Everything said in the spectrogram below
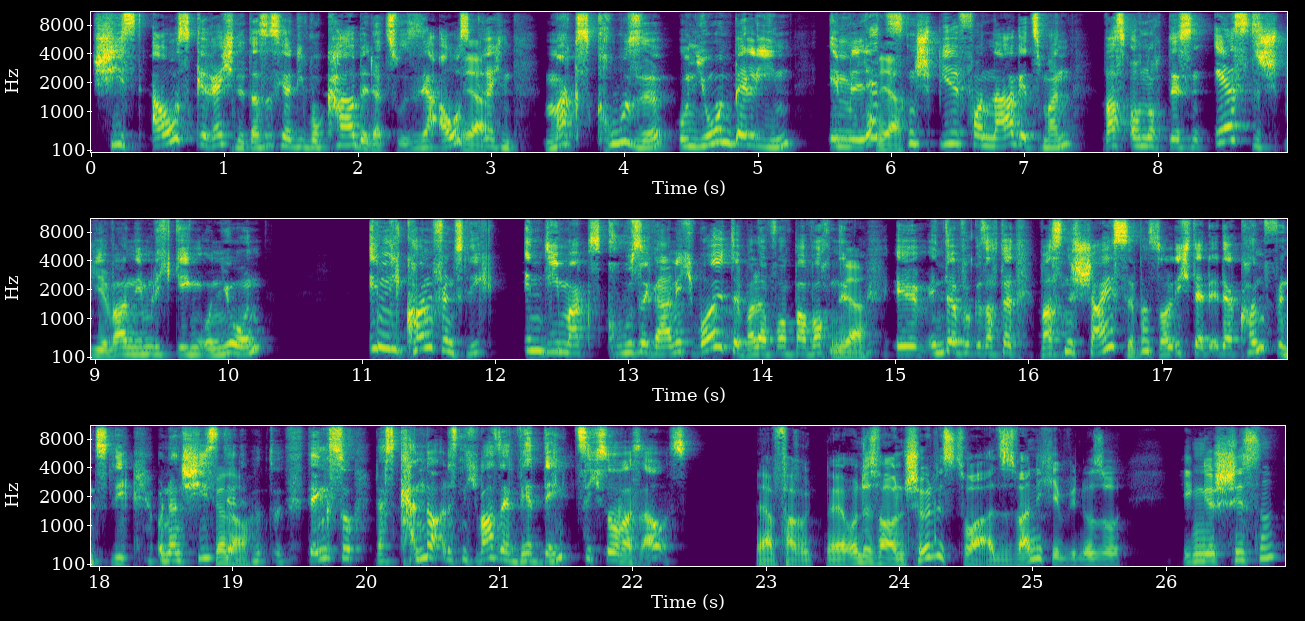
schießt ausgerechnet, das ist ja die Vokabel dazu, es ist ja ausgerechnet, Max Kruse, Union Berlin, im letzten Spiel von Nagelsmann, was auch noch dessen erstes Spiel war, nämlich gegen Union, in die Conference League in die Max Kruse gar nicht wollte, weil er vor ein paar Wochen ja. im, im, Interview gesagt hat, was eine Scheiße, was soll ich denn in der Conference League? Und dann schießt genau. er und du denkst so, das kann doch alles nicht wahr sein. Wer denkt sich sowas aus? Ja, verrückt. Ne? Und es war auch ein schönes Tor. Also es war nicht irgendwie nur so hingeschissen.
